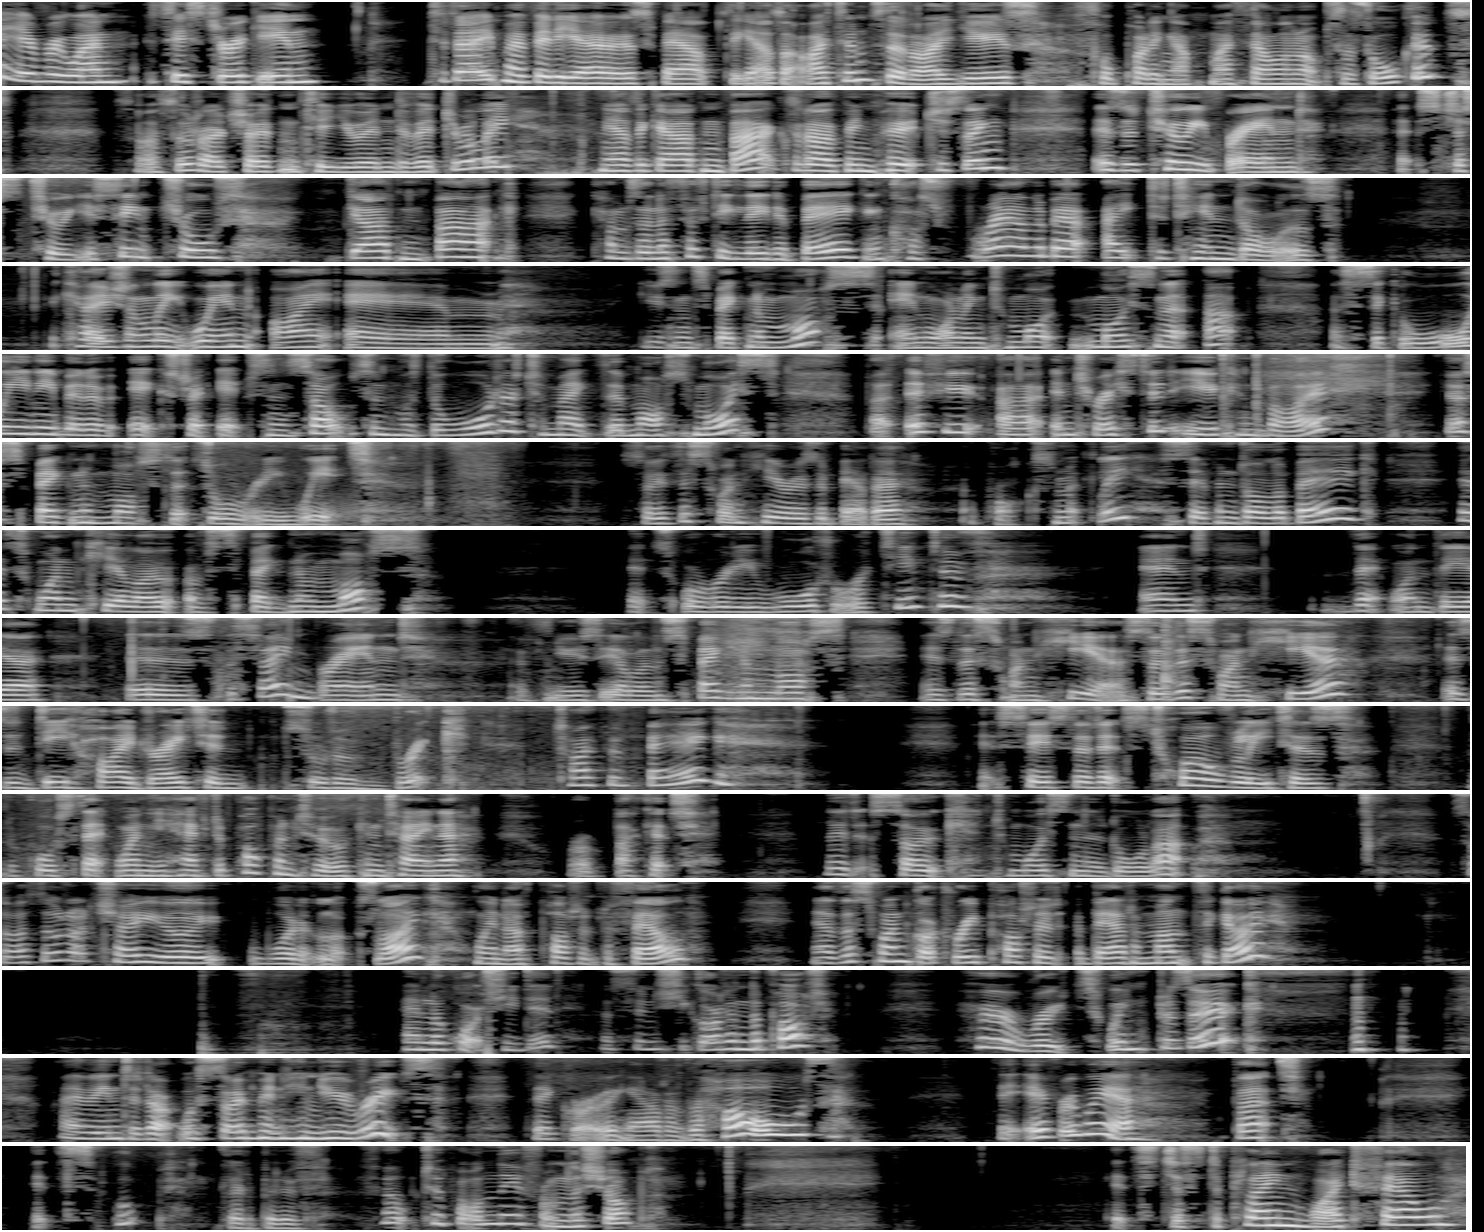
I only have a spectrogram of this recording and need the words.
Hi everyone, it's Esther again. Today my video is about the other items that I use for potting up my Phalaenopsis orchids. So I thought I'd show them to you individually. Now the garden bark that I've been purchasing is a Tui brand. It's just Tui Essentials garden bark. Comes in a 50 litre bag and costs around about 8 to $10. Occasionally when I am using sphagnum moss and wanting to mo moisten it up, I stick a weeny bit of extra Epsom salts in with the water to make the moss moist. But if you are interested, you can buy your sphagnum moss that's already wet. So this one here is about a approximately $7 bag. It's one kilo of sphagnum moss. It's already water retentive and that one there is the same brand of New Zealand sphagnum moss is this one here. So this one here is a dehydrated sort of brick type of bag. It says that it's 12 litres, but of course that one you have to pop into a container or a bucket, let it soak to moisten it all up. So I thought I'd show you what it looks like when I've potted a phal. Now this one got repotted about a month ago. And look what she did as soon as she got in the pot. Her roots went berserk. I've ended up with so many new roots. They're growing out of the holes. They're everywhere. But it's, oop, got a bit of felt tip on there from the shop. It's just a plain white phal.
